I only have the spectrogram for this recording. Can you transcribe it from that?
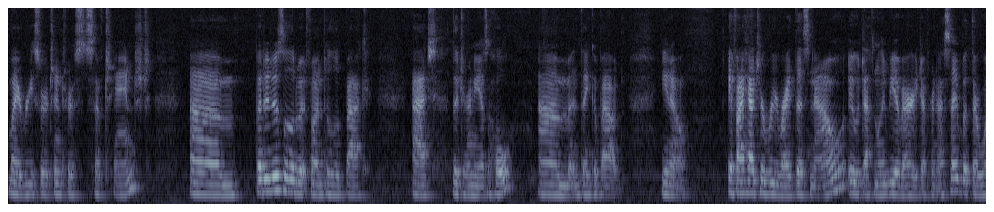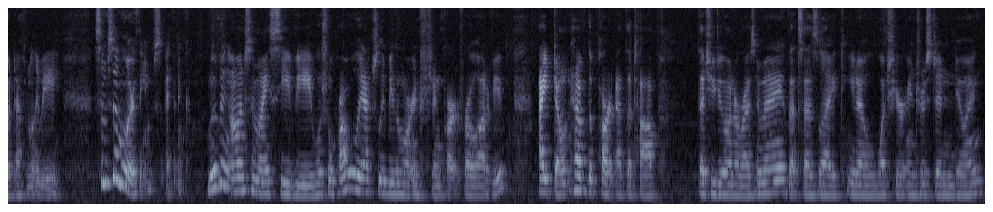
my research interests have changed. Um, but it is a little bit fun to look back at the journey as a whole um, and think about, you know, if I had to rewrite this now, it would definitely be a very different essay, but there would definitely be some similar themes, I think. Moving on to my CV, which will probably actually be the more interesting part for a lot of you. I don't have the part at the top that you do on a resume that says, like, you know, what you're interested in doing.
